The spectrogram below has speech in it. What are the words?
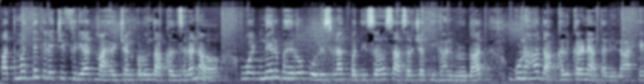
आत्महत्या केल्याची फिर्याद माहेरच्यांकडून दाखल झाल्यानं वडनेर भैरव पोलीस ठाण्यात पतीसह सासरच्या तिघांविरोधात गुन्हा दाखल करण्यात आलेला आहे.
